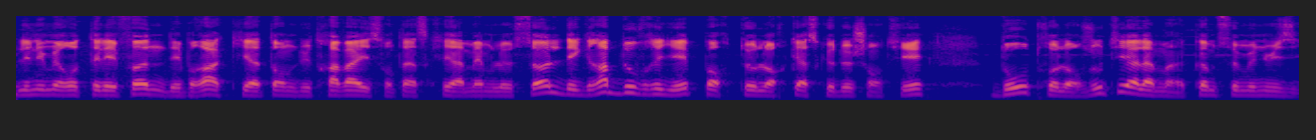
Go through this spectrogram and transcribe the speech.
Les numéros de téléphone des bras qui attendent du travail sont inscrits à même le sol des grappes d'ouvriers portent leurs casques de chantier, d'autres leurs outils à la main, comme ce menuisier.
